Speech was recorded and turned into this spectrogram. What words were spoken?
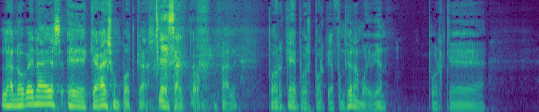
La novena es eh, que hagáis un podcast. Exacto. ¿Vale? ¿Por qué? Pues porque funciona muy bien. Porque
